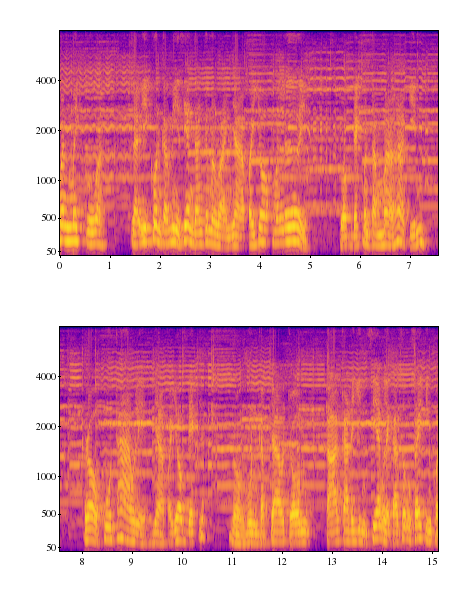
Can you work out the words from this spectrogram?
มันไม่กลัว แล้วอีกคนก็มีเสียงดังขึ้นมาว่าอย่าไปยอกมันเลยพวกเด็กมันทำมาห้ากินเราพูดเท่าเลยอย่าไปยอกเด็กเลยน้องมุนกับเจ้าโจมต่างการได้ยินเสียงและการสงสัยจึงค่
